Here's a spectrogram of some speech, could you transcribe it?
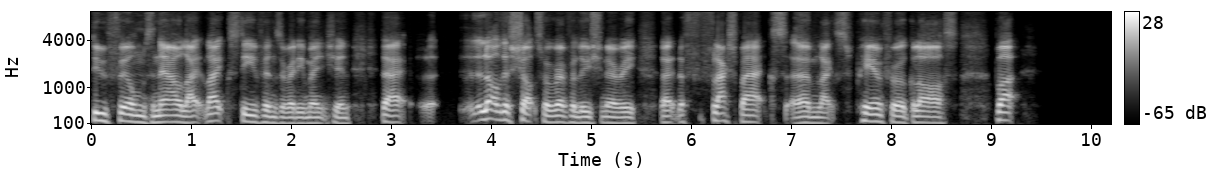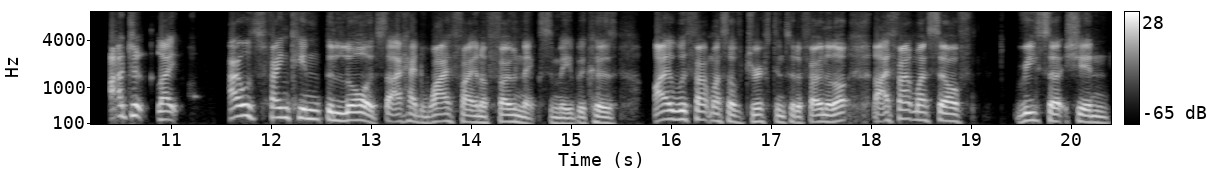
do films now, like like Stevens already mentioned, that uh, a lot of the shots were revolutionary, like the flashbacks, um, like peering through a glass. But I just like I was thanking the Lords that I had Wi-Fi and a phone next to me because I would found myself drifting to the phone a lot. Like I found myself researching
